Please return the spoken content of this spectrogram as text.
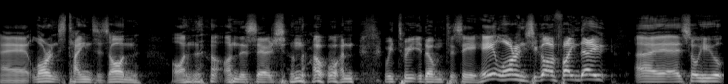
Uh, Lawrence Tynes is on on on the search on that one. We tweeted him to say, "Hey, Lawrence, you got to find out." Uh, so he'll,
